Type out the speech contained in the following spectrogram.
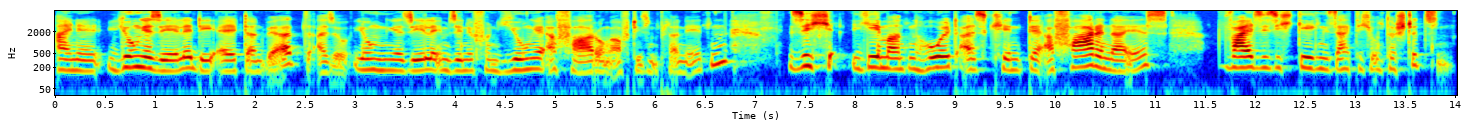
eine junge Seele, die Eltern wird, also junge Seele im Sinne von junge Erfahrung auf diesem Planeten, sich jemanden holt als Kind, der erfahrener ist, weil sie sich gegenseitig unterstützen.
